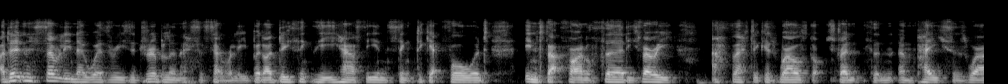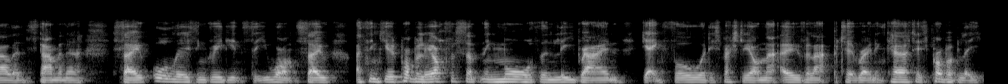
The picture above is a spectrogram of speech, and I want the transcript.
I don't necessarily know whether he's a dribbler necessarily, but I do think he has the instinct to get forward into that final third. He's very athletic as well. He's got strength and, and pace as well and stamina. So all those ingredients that you want. So I think he would probably offer something more than Lee Brown getting forward, especially on that overlap to Ronan Curtis. Probably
